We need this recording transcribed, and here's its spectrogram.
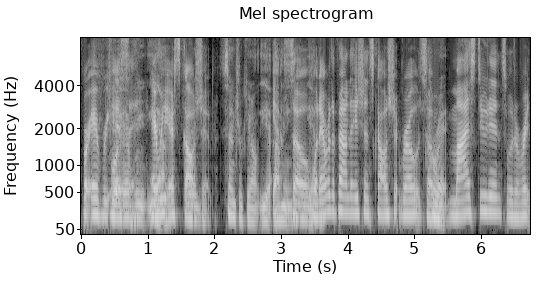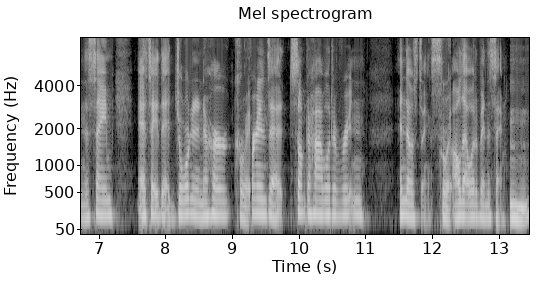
for every For essay, every, yeah, scholarship. for Central Carolina. Yeah. Yeah, I mean, so yeah. whatever the foundation scholarship wrote, so Correct. my students would have written the same essay that Jordan and her Correct. friends at Sumter High would have written, and those things. Correct. All that would have been the same. Mm-hmm.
